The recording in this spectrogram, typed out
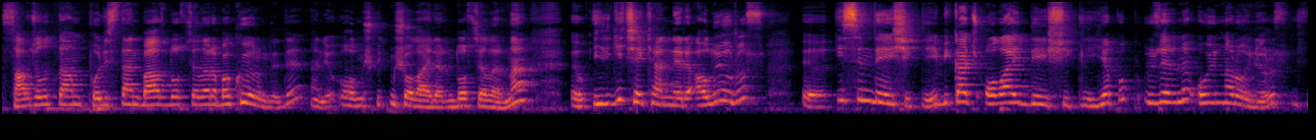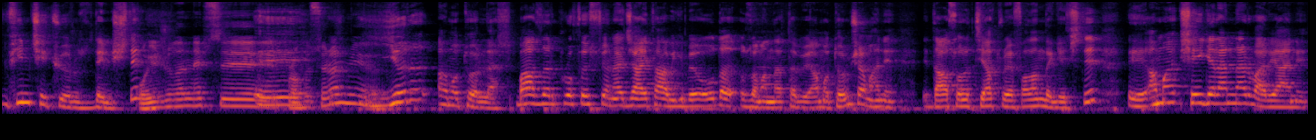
savcılıktan, polisten bazı dosyalara bakıyorum dedi. Hani olmuş bitmiş olayların dosyalarına e, ilgi çekenleri alıyoruz. E, isim değişikliği, birkaç olay değişikliği yapıp üzerine oyunlar oynuyoruz, film çekiyoruz demişti. Oyuncuların hepsi Ee, profesyonel mi? Yarı amatörler. Bazıları profesyonel. Cahit abi gibi o da o zamanlar tabii amatörmüş ama hani daha sonra tiyatroya falan da geçti. Ee, ama şey gelenler var yani.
